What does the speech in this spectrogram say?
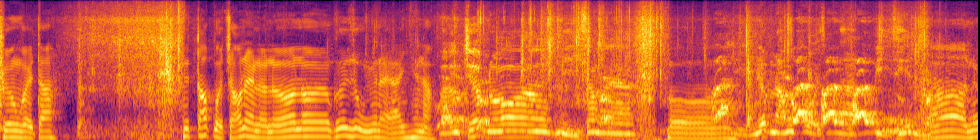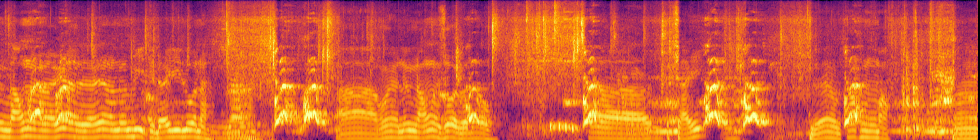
thương vậy ta. Cái tóc của cháu này là nó nó cứ rụng như này anh thế nào? Vâng, trước nó bị xong là Ồ, nước nóng rồi xong là nó bị thế này. à, nước nóng này đấy là, đấy là nó bị từ đấy đi luôn à? À, có là nước nóng là dội vào đầu. Là cháy. Đấy là tóc không mọc. À.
